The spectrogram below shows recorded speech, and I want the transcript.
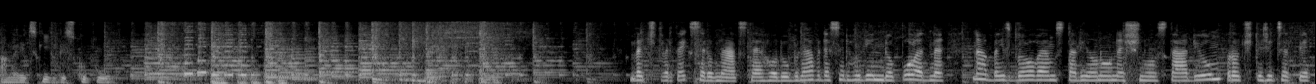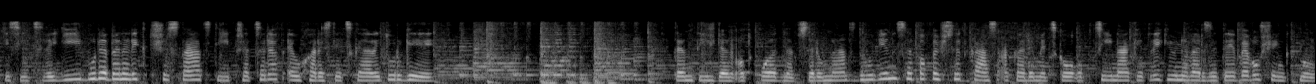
amerických biskupů. Ve čtvrtek 17. dubna v 10 hodin dopoledne na baseballovém stadionu National Stadium pro 45 tisíc lidí bude Benedikt XVI. předsedat eucharistické liturgii. Ten týžden odpoledne v 17 hodin se papež setká s akademickou obcí na Catholic University ve Washingtonu.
